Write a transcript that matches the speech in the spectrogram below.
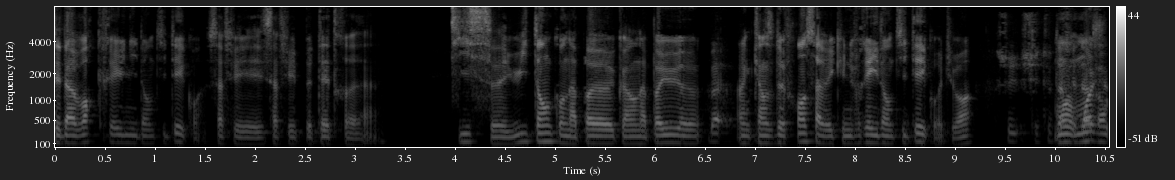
c'est d'avoir créé une identité, quoi. Ça fait, ça fait peut-être euh, 6, 8 ans qu'on n'a pas, qu'on n'a pas eu euh, Bah, un 15 de France avec une vraie identité, quoi, tu vois. je, suis- je suis tout à Moi, fait moi, je.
